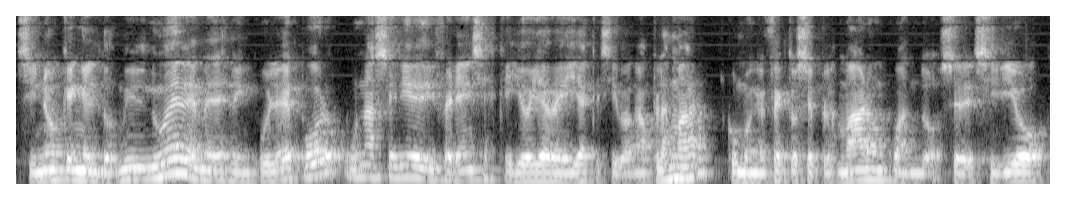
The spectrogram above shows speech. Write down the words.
sino que en el 2009 me desvinculé por una serie de diferencias que yo ya veía que se iban a plasmar, como en efecto se plasmaron cuando se decidió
